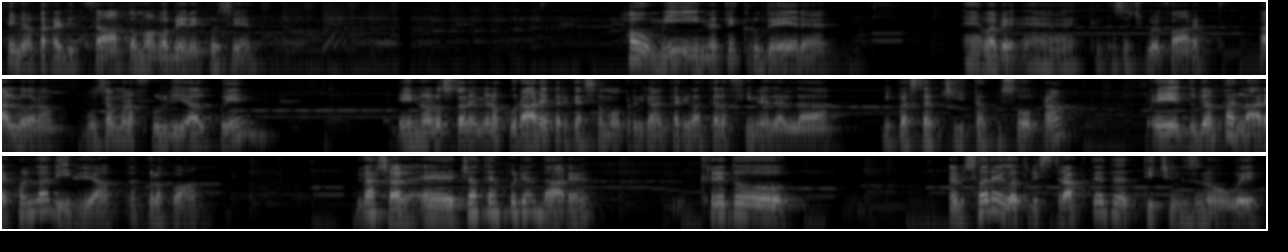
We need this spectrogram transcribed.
E mi ha paralizzato, ma va bene così. Oh mean, che crudele. Eh vabbè, eh, che cosa ci puoi fare? Allora, usiamo una full heal qui. E non lo sto nemmeno a curare perché siamo praticamente arrivati alla fine del, di questa gita qui sopra. E dobbiamo parlare con la Lilia. Eccola qua. Glacial, è già tempo di andare? Credo... I'm sorry I got distracted teaching Snowy.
